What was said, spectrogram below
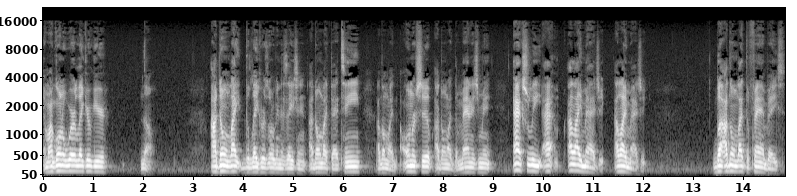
Am I going to wear Laker gear? No. I don't like the Lakers organization. I don't like that team. I don't like ownership. I don't like the management. Actually, I I like Magic. I like Magic. But I don't like the fan base.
